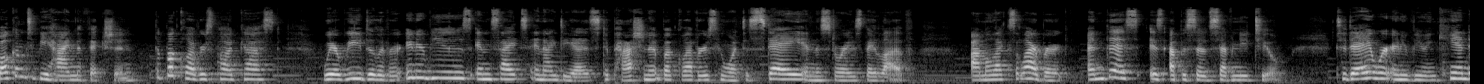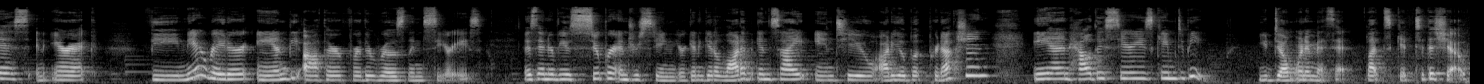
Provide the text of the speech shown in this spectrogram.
Welcome to Behind the Fiction, the Book Lovers Podcast, where we deliver interviews, insights, and ideas to passionate book lovers who want to stay in the stories they love. I'm Alexa Larberg, and this is episode 72. Today we're interviewing Candace and Eric, the narrator and the author for the Roseland series. This interview is super interesting. You're going to get a lot of insight into audiobook production and how this series came to be. You don't want to miss it. Let's get to the show.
